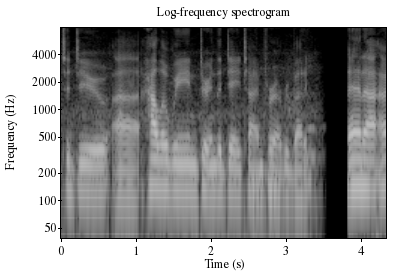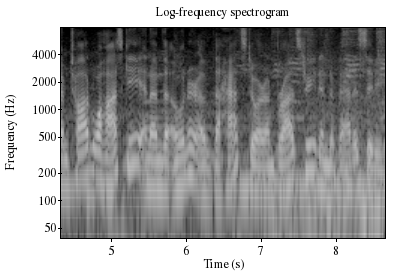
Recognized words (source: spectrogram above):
to do uh, Halloween during the daytime for everybody. And uh, I'm Todd Wahoski, and I'm the owner of the Hat Store on Broad Street in Nevada City.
